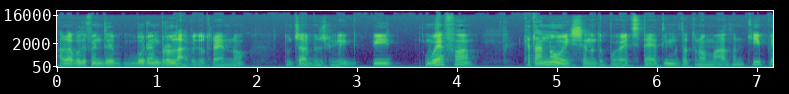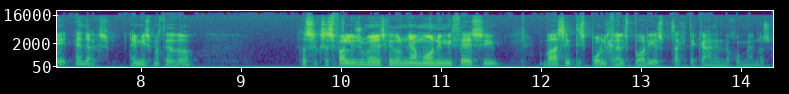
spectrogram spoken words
αλλά από ό,τι φαίνεται μπορεί να μην προλάβει το τρένο του Champions League. Η UEFA κατανόησε, να το πω έτσι, τα αιτήματα των ομάδων και είπε: Εντάξει, εμείς είμαστε εδώ. Θα σας εξασφαλίζουμε σχεδόν μια μόνιμη θέση βάσει της πολύ καλής πορείας που θα έχετε κάνει ενδεχομένως.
